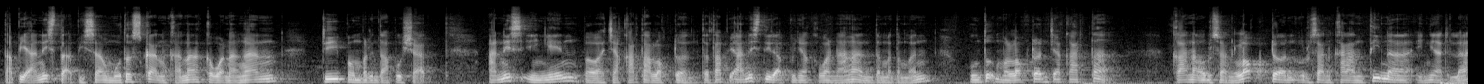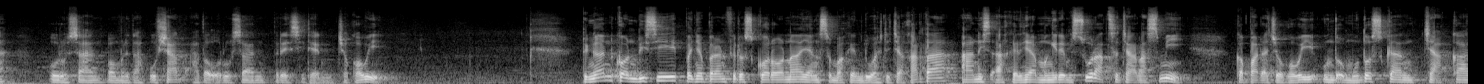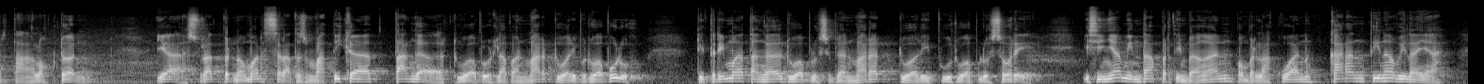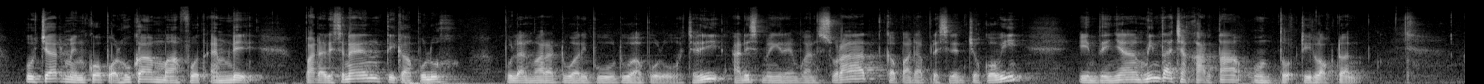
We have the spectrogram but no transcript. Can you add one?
tapi Anies tak bisa memutuskan karena kewenangan di pemerintah pusat. Anies ingin bahwa Jakarta lockdown, tetapi Anies tidak punya kewenangan, teman-teman, untuk melockdown Jakarta. Karena urusan lockdown, urusan karantina ini adalah urusan pemerintah pusat atau urusan Presiden Jokowi. Dengan kondisi penyebaran virus corona yang semakin luas di Jakarta, Anies akhirnya mengirim surat secara resmi kepada Jokowi untuk memutuskan Jakarta lockdown. Ya, surat bernomor 143 tanggal 28 Maret 2020 diterima tanggal 29 Maret 2020 sore. Isinya minta pertimbangan pemberlakuan karantina wilayah, ujar Menko Polhukam Mahfud MD pada hari Senin 30 bulan Maret 2020. Jadi Anies mengirimkan surat kepada Presiden Jokowi Intinya minta Jakarta untuk di lockdown.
